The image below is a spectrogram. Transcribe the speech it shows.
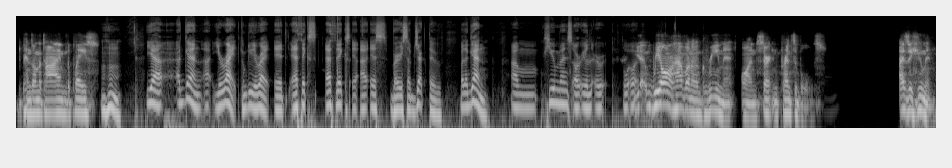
It depends on the time, the place. Mm-hmm. Yeah. Again, uh, you're right. Completely right. It ethics ethics uh, is very subjective, but again, um, humans are ill. Yeah, we all have an agreement on certain principles as a human.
